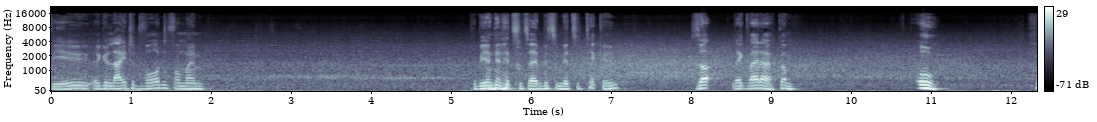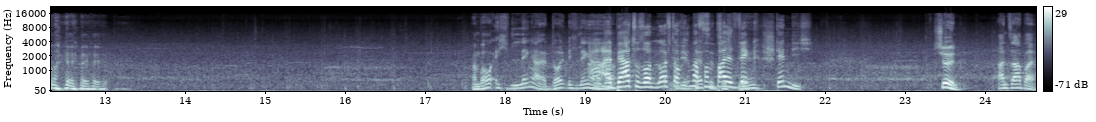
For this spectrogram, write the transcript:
Fehlgeleitet worden von meinem... Probieren in der letzten Zeit ein bisschen mehr zu tackeln. So, direkt weiter. Komm. Oh. Man braucht echt länger, deutlich länger. ah Albertoson läuft auch immer Pässe vom Ball weg. Ständig. Schön. Hans Abel.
